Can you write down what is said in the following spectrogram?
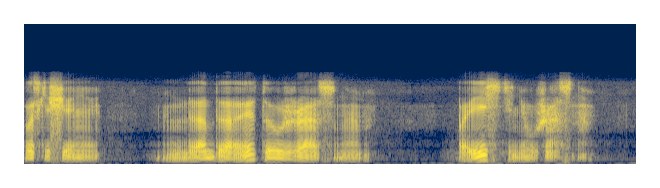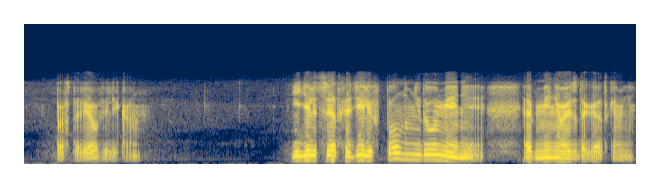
восхищения». «Да-да, это ужасно. Поистине ужасно», — повторял великан и дельцы отходили в полном недоумении, обмениваясь догадками.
